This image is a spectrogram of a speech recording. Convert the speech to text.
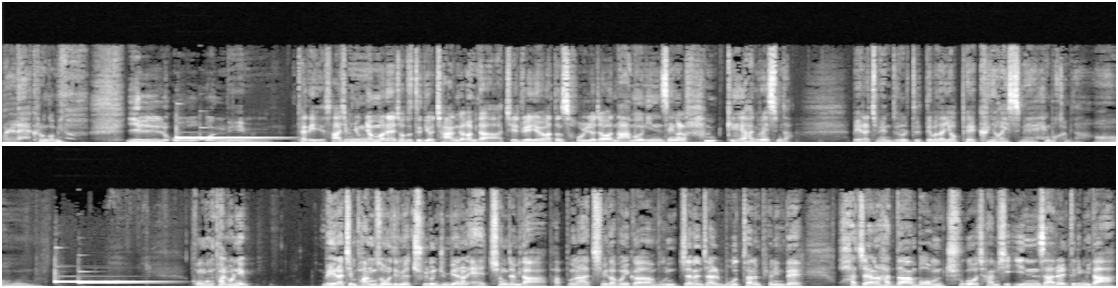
원래 그런 겁니다. 155님, 테디, 46년 만에 저도 드디어 장가 갑니다. 제주에 여행 왔던 서울 여자와 남은 인생을 함께 하기로 했습니다. 매일 아침에 눈을 뜰 때마다 옆에 그녀가 있음에 행복합니다. 어. 0089님, 매일 아침 방송을 들으며 출근 준비하는 애청자입니다. 바쁜 아침이다 보니까 문자는 잘 못하는 편인데 화장하다 멈추고 잠시 인사를 드립니다.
